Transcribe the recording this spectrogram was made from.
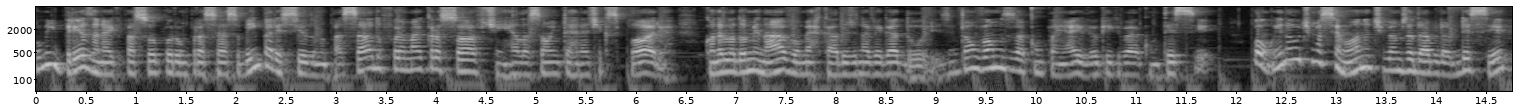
Uma empresa né, que passou por um processo bem parecido no passado foi a Microsoft em relação ao Internet Explorer, quando ela dominava o mercado de navegadores. Então vamos acompanhar e ver o que, que vai acontecer. Bom, e na última semana tivemos a WWDC.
